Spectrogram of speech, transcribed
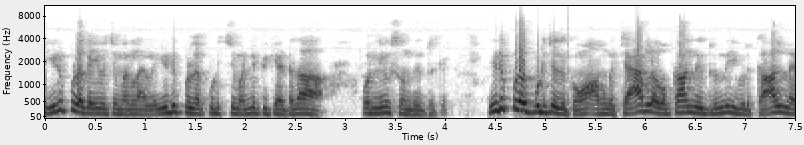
இடுப்பில் கை வச்ச மாதிரிலாம் இல்லை இடுப்பில் பிடிச்சி மன்னிப்பு கேட்டதா ஒரு நியூஸ் வந்துட்டு இருக்கு இடுப்புல பிடிச்சதுக்கும் அவங்க சேரில் உக்காந்துட்டு இருந்து இவர் காலில்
